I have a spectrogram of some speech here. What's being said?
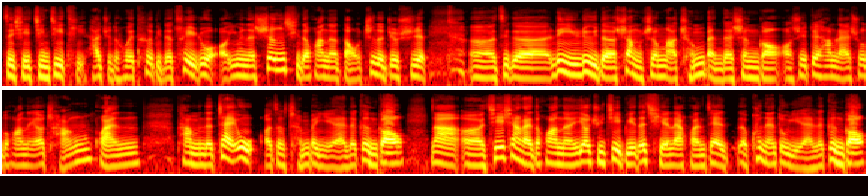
这些经济体，他觉得会特别的脆弱哦，因为呢，升息的话呢，导致的就是呃这个利率的上升嘛，成本的升高哦，所以对他们。来说的话呢，要偿还他们的债务啊，这个成本也来得更高。那呃，接下来的话呢，要去借别的钱来还债的困难度也来得更高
